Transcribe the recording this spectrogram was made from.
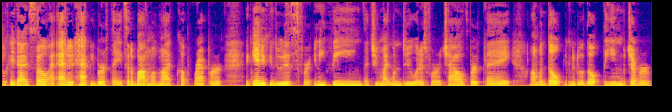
Okay guys, so I added happy birthday to the bottom of my cup wrapper. Again, you can do this for any theme that you might want to do, whether it's for a child's birthday, um, adult, you can do adult theme, whichever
